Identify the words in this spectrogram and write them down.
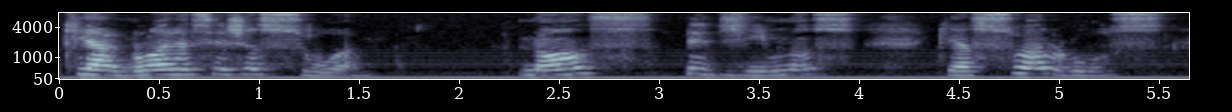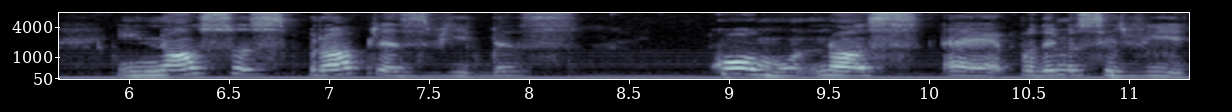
que a glória seja sua. Nós pedimos que a sua luz em nossas próprias vidas, como nós é, podemos servir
